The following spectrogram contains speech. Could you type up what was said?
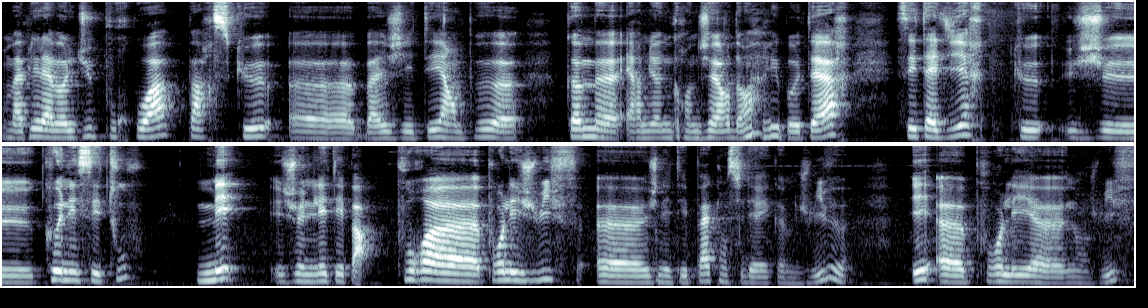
On m'appelait la moldue, pourquoi? Parce que bah, j'étais un peu comme Hermione Granger dans Harry Potter, c'est-à-dire que je connaissais tout, mais je ne l'étais pas. Pour, euh, pour les juifs, euh, je n'étais pas considérée comme juive. Et euh, pour les non-juifs,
